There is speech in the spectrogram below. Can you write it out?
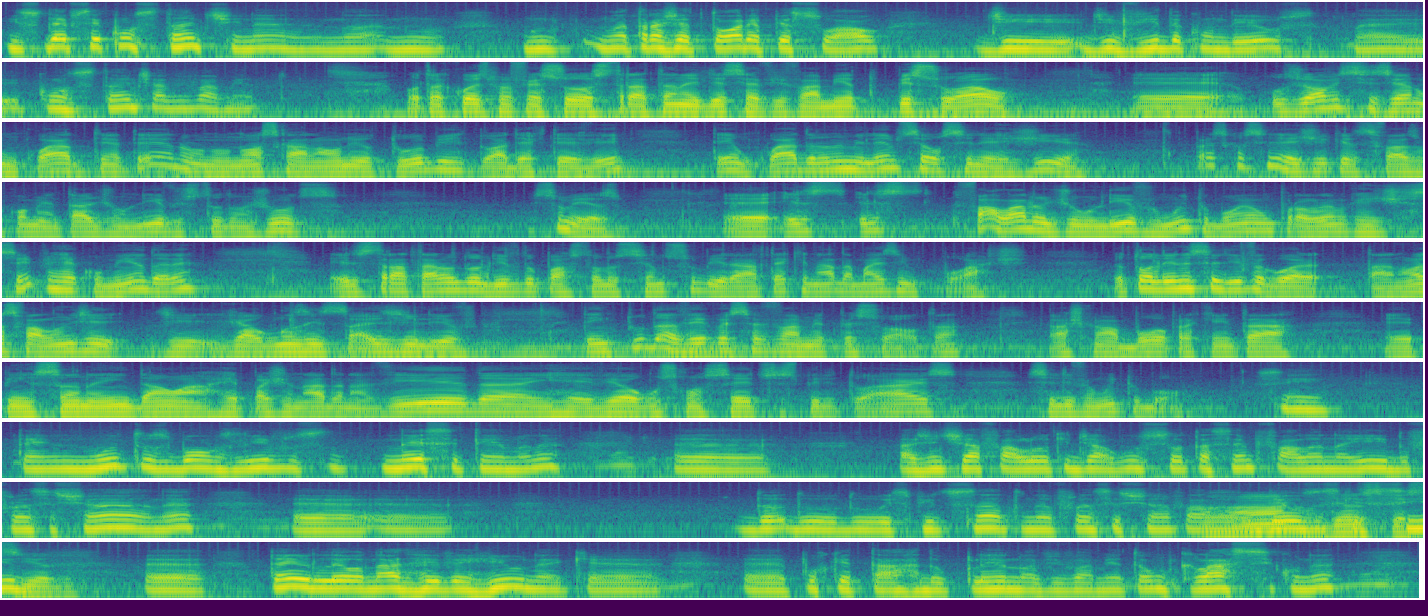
isso deve ser constante, né, no, numa trajetória pessoal de, de vida com Deus, né, constante avivamento. Outra coisa, professor, se tratando desse avivamento pessoal, é, os jovens fizeram um quadro, tem até no, no, nosso canal no YouTube, do ADEC TV, tem um quadro, eu não me lembro se é o Sinergia, parece que é o Sinergia que eles fazem um comentário de um livro, estudam juntos, isso mesmo. É, eles, eles falaram de um livro muito bom, é um programa que a gente sempre recomenda, né? Eles trataram do livro do pastor Luciano Subirá, Até que Nada Mais Importe. Eu estou lendo esse livro agora, tá? Nós falando de, de, de alguns ensaios de livro. Tem tudo a ver com esse avivamento pessoal, tá? Eu acho que é uma boa para quem está é, pensando em dar uma repaginada na vida, em rever alguns conceitos espirituais. Esse livro é muito bom. Sim, tem muitos bons livros nesse tema, né? É a gente já falou aqui de alguns, o senhor está sempre falando aí do Francis Chan, né? É, do, do, do, Espírito Santo, né? Francis Chan fala ah, Deus, Deus Esquecido. esquecido. É, tem o Leonardo Ravenhill, né? Que é, é Porque Tarda o Pleno Avivamento, é um clássico, né?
